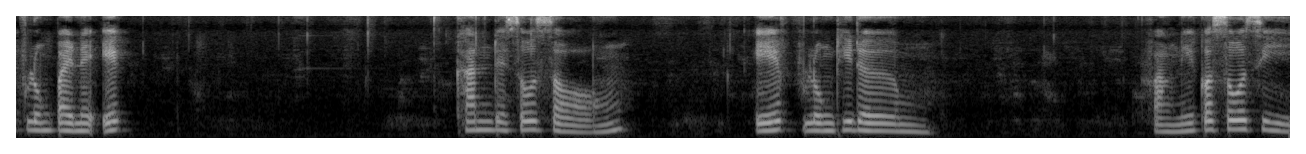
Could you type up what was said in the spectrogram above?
F ลงไปใน x ขั้นด้วยโซ่สอง F ลงที่เดิม ฝั่งนี้ก็โซ่สี่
